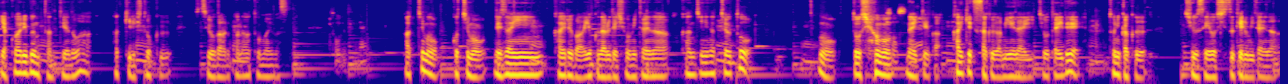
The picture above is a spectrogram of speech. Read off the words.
役割分担っていうのははっきりしておく必要があるかなと思います。そうですね。あっちもこっちもデザイン変えれば良くなるでしょうみたいな感じになっちゃうと、うんもうどうしようもないというかそうですねうん、解決策が見えない状態で、うんとにかく修正をし続けるみたいな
